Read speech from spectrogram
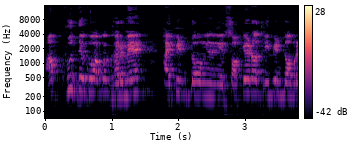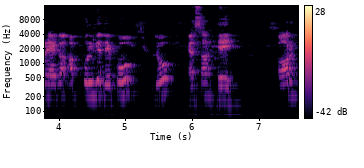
आप खुद देखो आपका घर में फाइव पिन टॉप सॉकेट और थ्री पिन टॉप रहेगा। आप खोल के देखो जो ऐसा है। और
